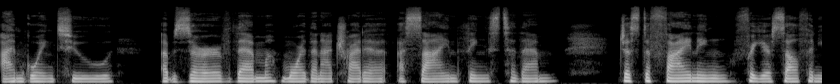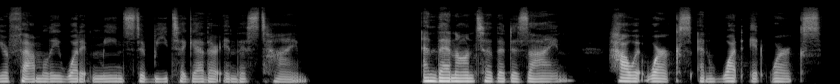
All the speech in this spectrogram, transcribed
I'm going to observe them more than I try to assign things to them. Just defining for yourself and your family what it means to be together in this time. And then onto the design, how it works and what it works.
